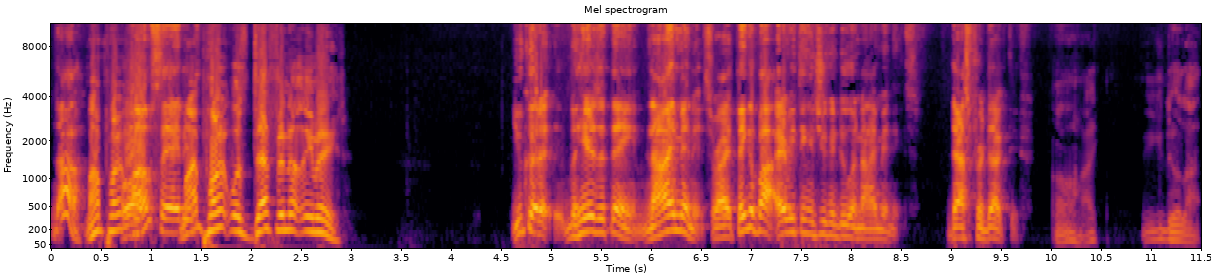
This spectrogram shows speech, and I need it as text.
No, my point. Well, was, I'm saying my point was definitely made. You could, have but here's the thing: nine minutes, right? Think about everything that you can do in nine minutes. That's productive. Oh, I, you can do a lot.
